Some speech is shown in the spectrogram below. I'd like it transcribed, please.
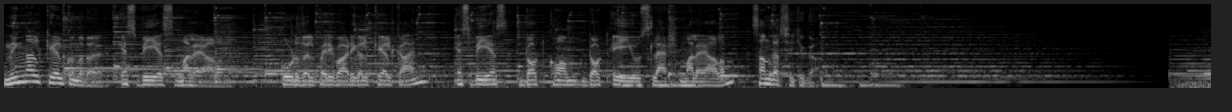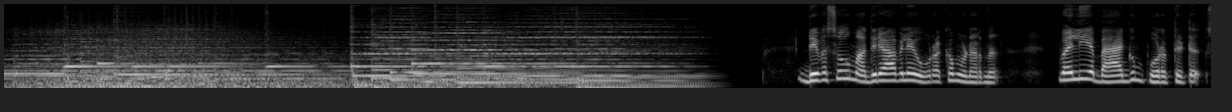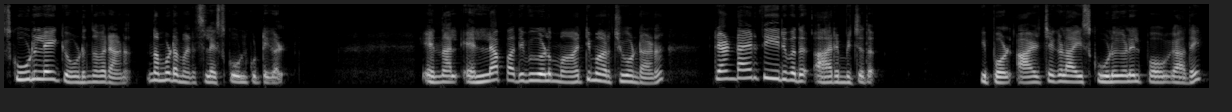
നിങ്ങൾ കേൾക്കുന്നത് S B S Malayalam. കൂടുതൽ പരിപാടികൾ കേൾക്കാൻ S B S dot com dot A U slash Malayalam സന്ദർശിക്കുക. ദിവസവും അതിരാവിലെ ഉറക്കമുണർന്ന് വലിയ ബാഗും പുറത്തിട്ട് സ്കൂളിലേക്ക് ഓടുന്നവരാണ് നമ്മുടെ മനസ്സിലെ സ്കൂൾ കുട്ടികൾ. എന്നാൽ എല്ലാ പതിവുകളും മാറ്റിമറിച്ചുകൊണ്ടാണ് രണ്ടായിരത്തി ഇരുപത് ആരംഭിച്ചത്. ഇപ്പോൾ ആഴ്ചകളായി സ്കൂളുകളിൽ പോകാതെ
